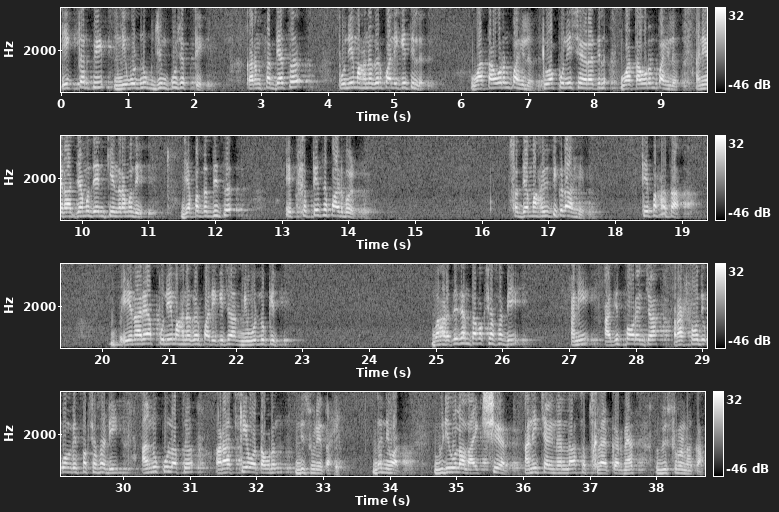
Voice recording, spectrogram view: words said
एकतर्फी निवडणूक जिंकू शकते. कारण सध्याचं पुणे महानगरपालिकेतील वातावरण पाहिलं किंवा पुणे शहरातील वातावरण पाहिलं आणि राज्यामध्ये आणि केंद्रामध्ये ज्या पद्धतीचं एक सत्तेचं पाठबळ सध्या महायुतीकडं आहे ते पाहता येणाऱ्या पुणे महानगरपालिकेच्या निवडणुकीत भारतीय जनता पक्षासाठी आणि अजित पवार यांच्या राष्ट्रवादी काँग्रेस पक्षासाठी अनुकूल असं राजकीय वातावरण दिसून येत आहे. धन्यवाद. व्हिडिओला लाईक शेअर आणि चॅनलला सबस्क्राईब करण्यास विसरू नका.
